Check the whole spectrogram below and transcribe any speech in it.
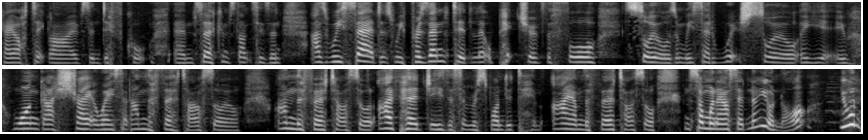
chaotic lives and difficult um, circumstances. And as we said, as we presented a little picture of the four soils, and we said, Which soil are you? One guy straight away said, I'm the fertile soil. I'm the fertile soil. I've heard Jesus and responded to him. I am the fertile soil. And someone else said, No, you're not. You're,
